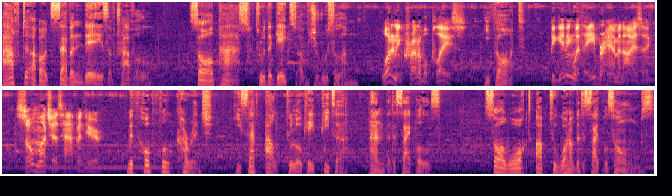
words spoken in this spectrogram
After about seven days of travel, Saul passed through the gates of Jerusalem. What an incredible place. He thought, Beginning with Abraham and Isaac, so much has happened here. with hopeful courage, he set out to locate Peter and the disciples. Saul walked up to one of the disciples' homes.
